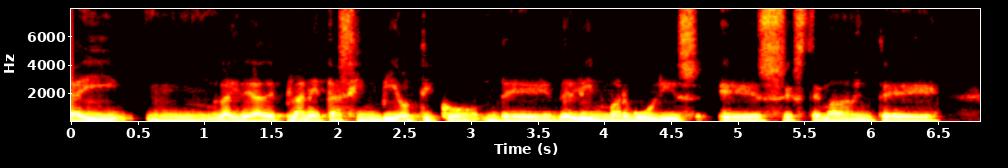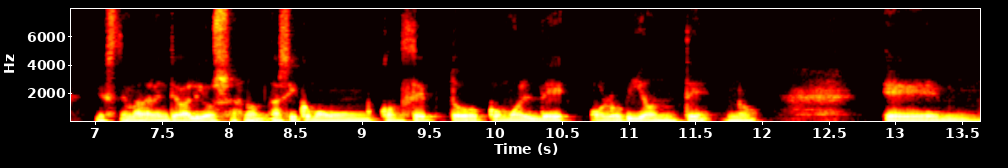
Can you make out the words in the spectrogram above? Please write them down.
ahí mm, la idea de planeta simbiótico de, de Lynn Margulis es extremadamente, extremadamente valiosa, así como un concepto como el de holobionte. Eh,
